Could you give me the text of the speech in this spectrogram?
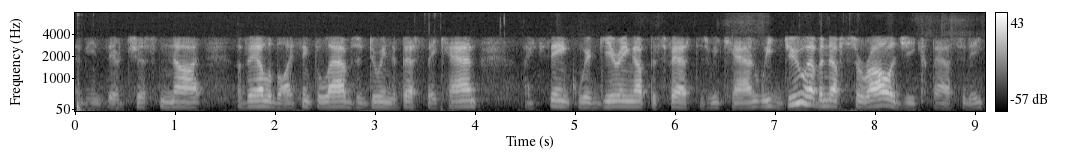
I mean, they're just not available. I think the labs are doing the best they can. I think we're gearing up as fast as we can. We do have enough serology capacity.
